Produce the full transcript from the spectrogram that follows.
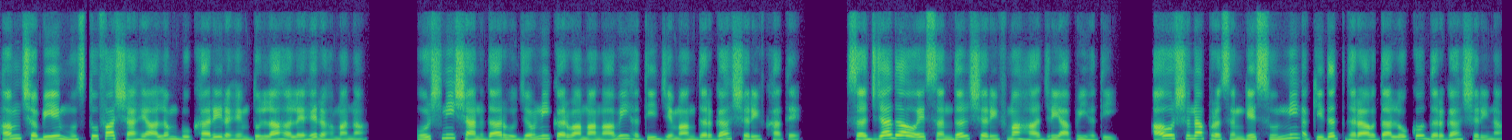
હમ છબીએ મુસ્તુફા શાહે આલમ બુખારી રહેમતુલ્લાહ અલેહે રહમાના ઉર્ષની શાનદાર ઉજવણી કરવામાં આવી હતી જેમાં દરગાહ શરીફ ખાતે સજ્જાદાઓએ સંદલ શરીફમાં હાજરી આપી હતી. આ ઉર્ષના પ્રસંગે સુન્ની અકીદત ધરાવતા લોકો દરગાહ શરીના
